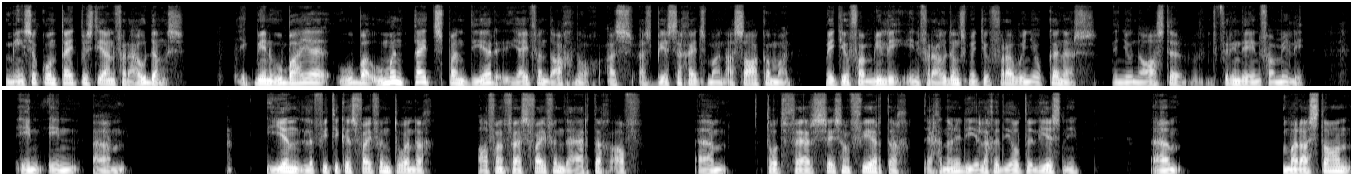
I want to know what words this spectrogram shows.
mense kon tyd bestee aan verhoudings. Ek meen hoe baie hoe ba, hoe min tyd spandeer jy vandag nog as as besigheidsman, as sakeman met jou familie en verhoudings met jou vrou en jou kinders en jou naaste vriende en familie. En en ehm um, hier in Levitikus 25 af van vers 35 af ehm um, tot vers 46. Ek gaan nou nie die hele gedeelte lees nie. Ehm um, maar daar staan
